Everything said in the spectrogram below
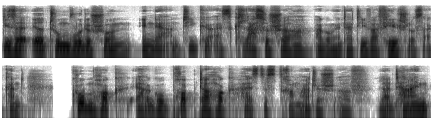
Dieser Irrtum wurde schon in der Antike als klassischer argumentativer Fehlschluss erkannt. Cum hoc ergo propter hoc heißt es dramatisch auf Latein.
